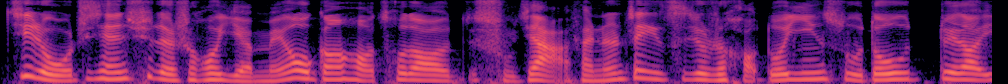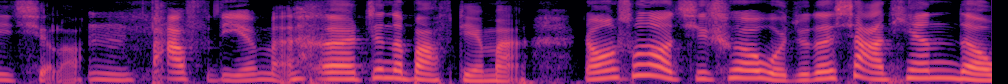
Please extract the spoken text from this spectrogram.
记得我之前去的时候也没有刚好凑到暑假，反正这一次就是好多因素都堆到一起了。嗯，buff 叠满。呃，真的 buff 叠满。然后说到骑车，我觉得夏天的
